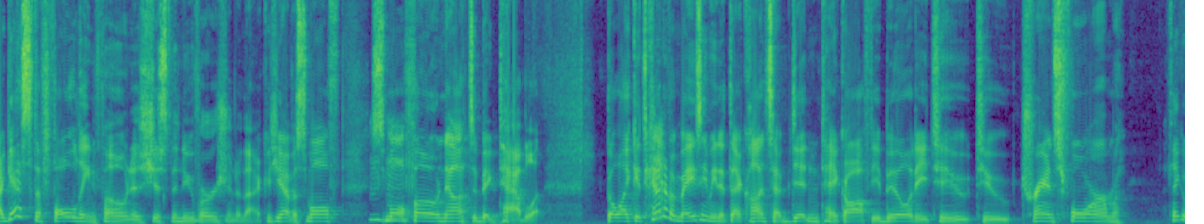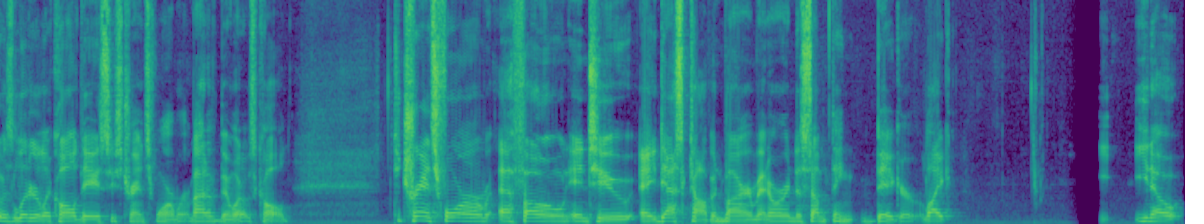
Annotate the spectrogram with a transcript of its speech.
I guess the folding phone is just the new version of that because you have a small mm-hmm. small phone now it's a big tablet But like, it's kind yeah. of amazing to me that that concept didn't take off. The ability to to transform, I think it was literally called the Asus Transformer. It might have been what it was called. To transform a phone into a desktop environment or into something bigger, like you know,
